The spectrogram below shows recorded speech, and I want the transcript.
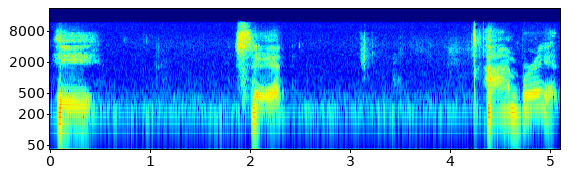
He said, I'm bread.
